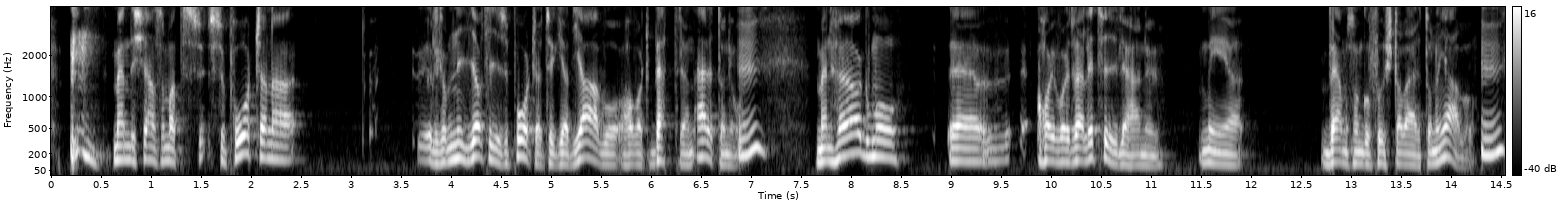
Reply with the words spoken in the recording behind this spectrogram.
Men det känns som att supportrarna liksom nio av tio supportrar tycker att Javo har varit bättre än Erton i år. Mm. Men Högmo eh, har ju varit väldigt tydlig här nu med vem som går först av Erton och Javo. Mm.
